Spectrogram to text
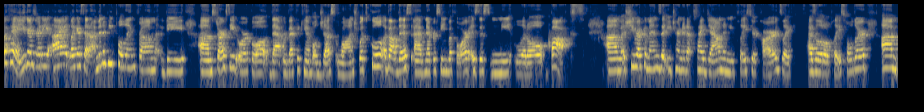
Okay, you guys ready? I like I said, I'm going to be pulling from the um, Starseed Oracle that Rebecca Campbell just launched. What's cool about this, I've never seen before, is this neat little box. Um, she recommends that you turn it upside down and you place your cards like as a little placeholder. Um,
